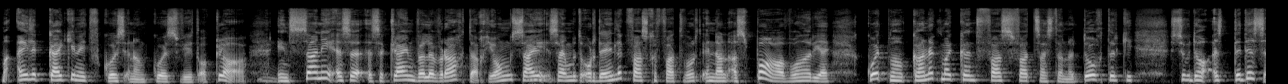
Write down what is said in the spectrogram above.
maar eintlik kyk jy net vir Koos en dan Koos weet al klaar. Hmm. En Sunny is 'n is 'n klein willewragtig jong, sy hmm. sy moet ordentlik vasgevat word en dan as pa wonder jy, "Koot, maar kan ek my kind vasvat? Sy staan 'n dogtertjie." So daar is dit is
